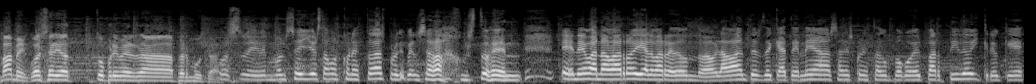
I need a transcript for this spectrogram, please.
Mamen, ¿cuál sería tu primera permuta? Pues eh, Monse y yo estamos conectadas porque pensaba justo en, Eva Navarro y Alba Redondo. Hablaba antes de que Atenea se ha desconectado un poco del partido y creo que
